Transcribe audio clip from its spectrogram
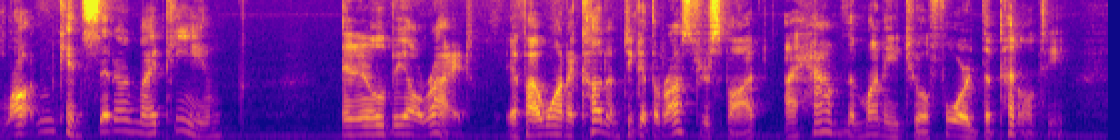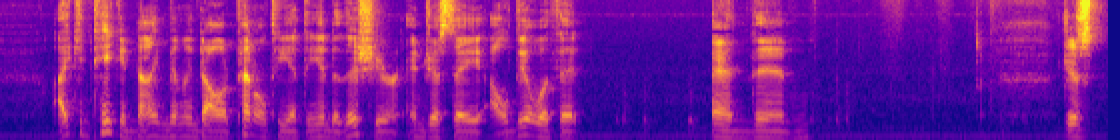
Laughton can sit on my team and it'll be all right if I want to cut him to get the roster spot I have the money to afford the penalty I can take a $9 million penalty at the end of this year and just say I'll deal with it and then just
